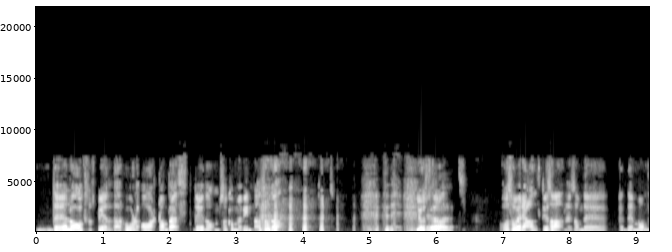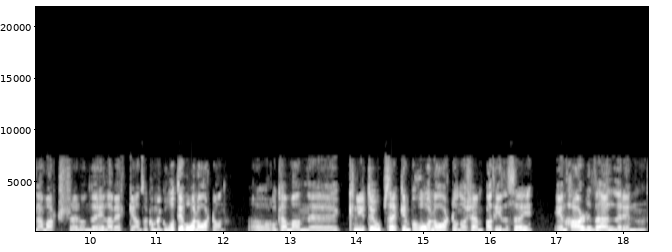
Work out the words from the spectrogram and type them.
det lag som spelar hål 18 bäst, det är de som kommer vinna trodde han. Just för Ja. att, och så är det alltid sa han. Liksom. Det, det är många matcher under hela veckan som kommer gå till hål 18. Ja, Och kan man eh, knyta ihop säcken på hål 18 och kämpa till sig en halv eller en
